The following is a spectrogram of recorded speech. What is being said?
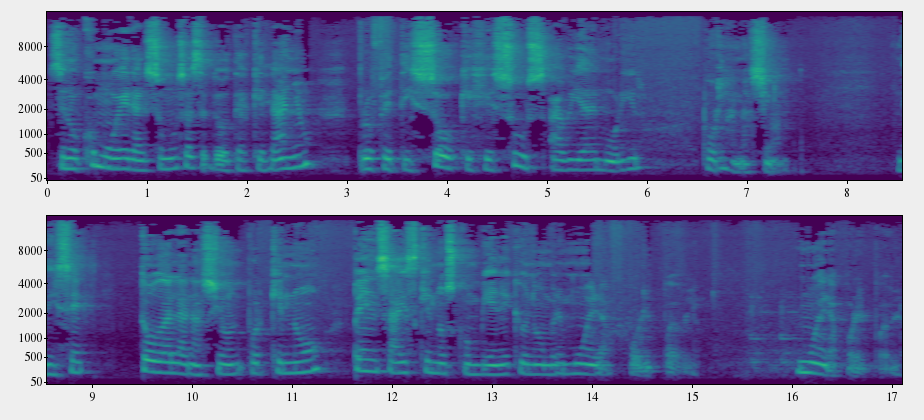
sino como era el sumo sacerdote aquel año, profetizó que Jesús había de morir por la nación. Dice toda la nación, porque no pensáis que nos conviene que un hombre muera por el pueblo. Muera por el pueblo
